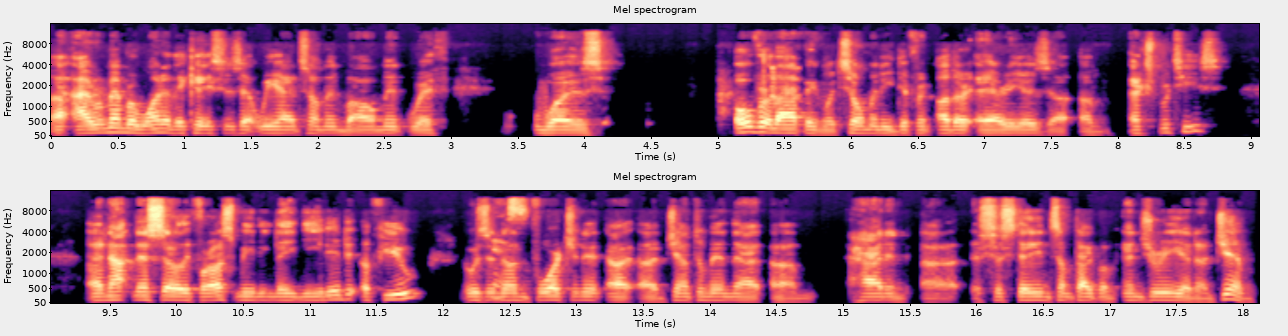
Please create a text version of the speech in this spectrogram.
Uh, I remember one of the cases that we had some involvement with was overlapping with so many different other areas of, of expertise. Uh, not necessarily for us, meaning they needed a few. It was an yes. unfortunate uh, gentleman that um, had an, uh, sustained some type of injury in a gym.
